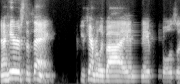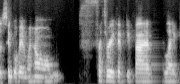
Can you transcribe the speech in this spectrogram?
Now, here's the thing, you can't really buy in Naples a single family home for three fifty-five, like.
